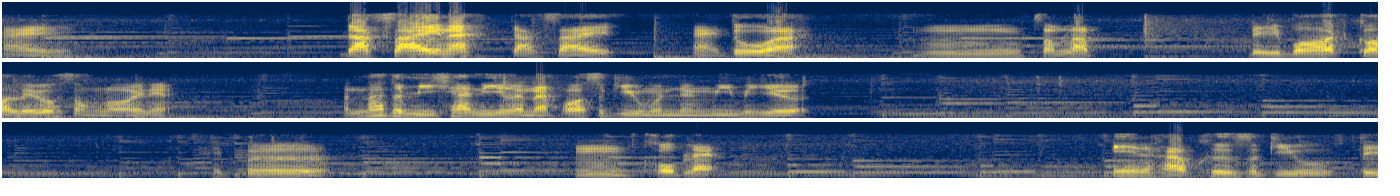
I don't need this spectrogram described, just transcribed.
ให้ดักไซด์นะดักไซด์หายตัวอืมสำหรับเดย์บอสก่อนเลเวล200 เนี่ย มันน่าจะมีแค่นี้แหละนะ เพราะสกิลมันยังมีไม่เยอะไฮเปอร์ อืม ครบแล้ว นี่นะครับคือสกิลตี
